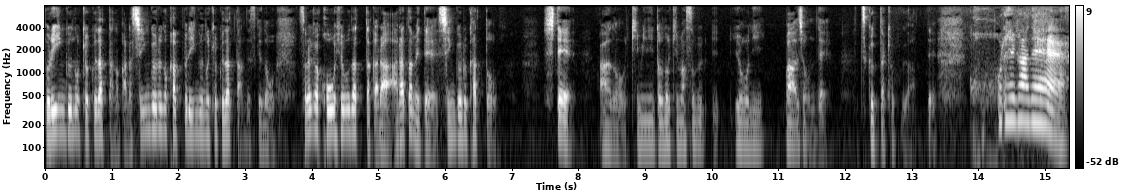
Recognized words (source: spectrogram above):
プリングの曲だったのかな、シングルのカップリングの曲だったんですけど、それが好評だったから改めてシングルカットして、あの、君に届きますようにバージョンで作った曲があって、これがね、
